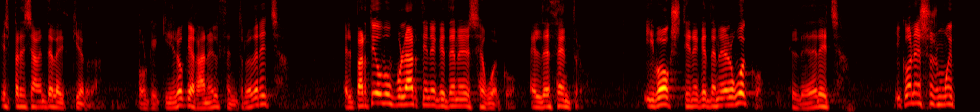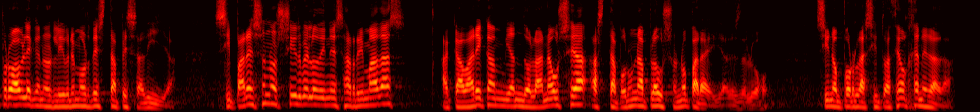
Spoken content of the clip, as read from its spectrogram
es precisamente la izquierda, porque quiero que gane el centro derecha. El Partido Popular tiene que tener ese hueco, el de centro, y Vox tiene que tener el hueco, el de derecha. Y con eso es muy probable que nos libremos de esta pesadilla. Si para eso nos sirve lo de Inés Arrimadas, acabaré cambiando la náusea hasta por un aplauso, no para ella, desde luego, sino por la situación generada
